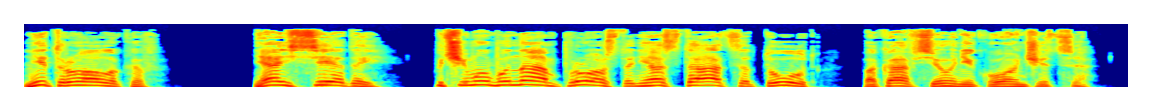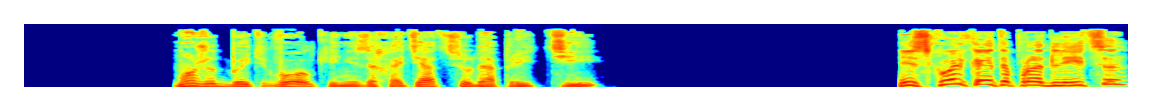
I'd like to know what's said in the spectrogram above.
Ни Троллоков, ни Айседой. Почему бы нам просто не остаться тут, пока все не кончится? Может быть, волки не захотят сюда прийти?» «И сколько это продлится?»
